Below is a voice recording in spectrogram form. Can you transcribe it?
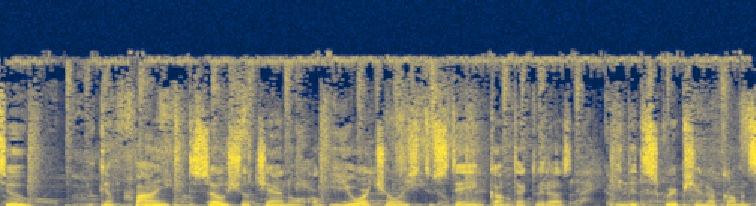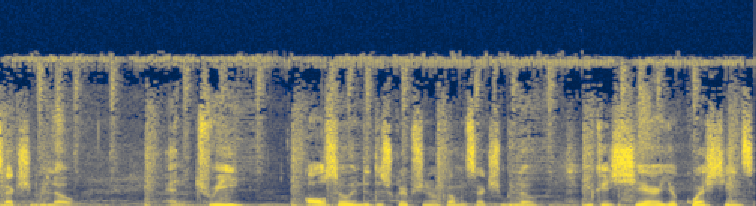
2. You can find the social channel of your choice to stay in contact with us in the description or comment section below. And 3. Also in the description or comment section below, you can share your questions,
